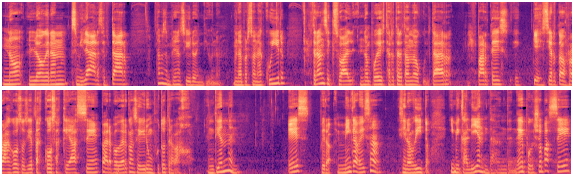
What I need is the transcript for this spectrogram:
no logran asimilar, aceptar. Estamos en pleno siglo XXI. Una persona queer, transexual, no puede estar tratando de ocultar partes, eh, ciertos rasgos o ciertas cosas que hace para poder conseguir un puto trabajo. ¿Entienden? Es, pero en mi cabeza es inaudito. Y me calienta, ¿entendés? Porque yo pasé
